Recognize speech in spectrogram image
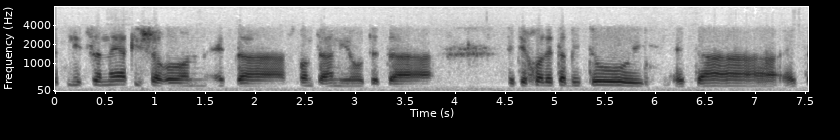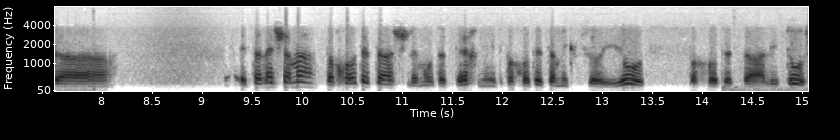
את ניצני הכישרון, את הספונטניות, את ה... את יכולת הביטוי, את, ה, את, ה, את הנשמה, פחות את השלמות הטכנית, פחות את המקצועיות, פחות את הליטוש.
